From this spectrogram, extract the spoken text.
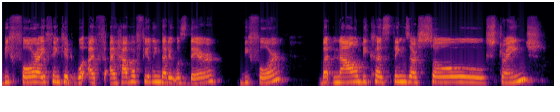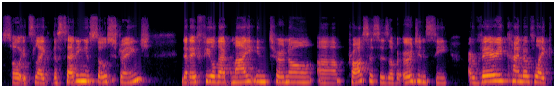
before I think it I, I have a feeling that it was there before, but now because things are so strange, so it's like the setting is so strange that I feel that my internal uh, processes of urgency are very kind of like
